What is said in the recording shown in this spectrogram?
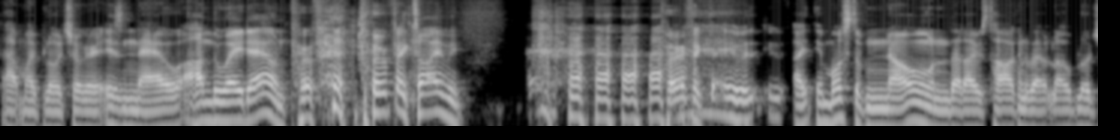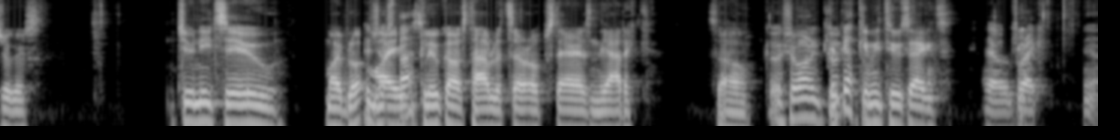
that my blood sugar is now on the way down. Perfect, perfect timing. Perfect. It, was, it, must have known that I was talking about low blood sugars. Do you need to? My blood, my that? glucose tablets are upstairs in the attic. So go, Sean, go get. Give me two seconds. Yeah, we'll break. Yeah.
